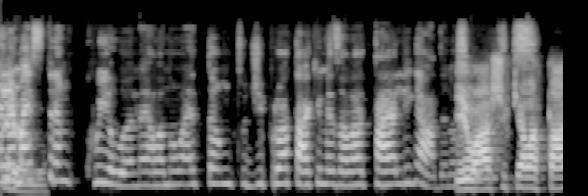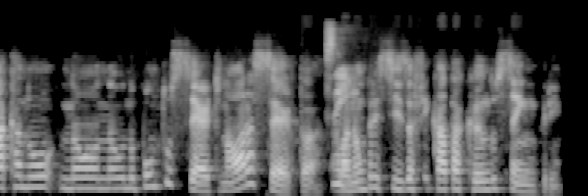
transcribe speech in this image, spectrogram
ela é mais tranquila, né? Ela não é tanto de ir pro ataque, mas ela tá ligada. Eu coisas. acho que ela ataca no, no, no, no ponto certo, na hora certa. Sim. Ela não precisa ficar atacando sempre.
